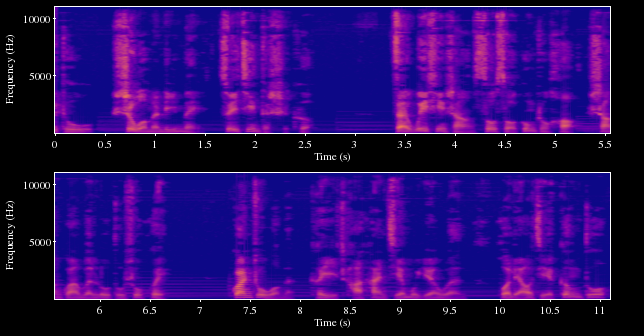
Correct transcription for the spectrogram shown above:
读是我们离美最近的时刻，在微信上搜索公众号“上官文露读书会”，关注我们，可以查看节目原文或了解更多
